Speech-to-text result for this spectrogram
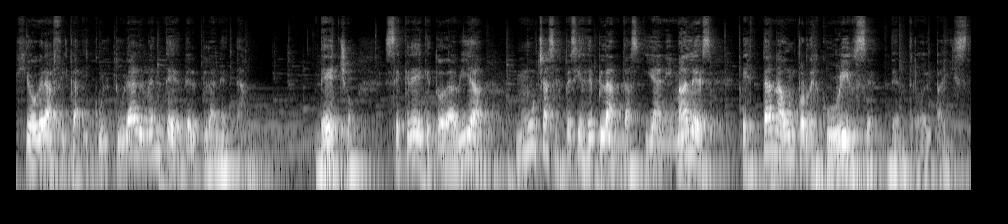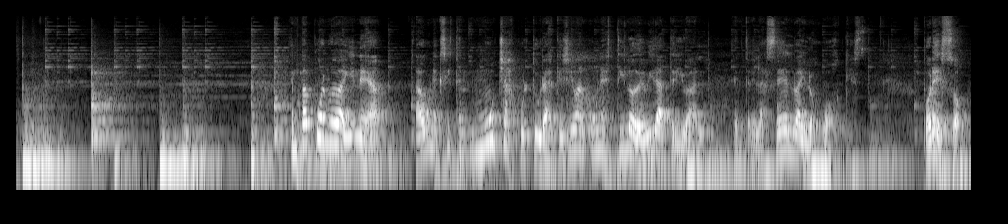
geográfica y culturalmente del planeta. De hecho, se cree que todavía muchas especies de plantas y animales están aún por descubrirse dentro del país. Papúa Nueva Guinea aún existen muchas culturas que llevan un estilo de vida tribal, entre la selva y los bosques. Por eso,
